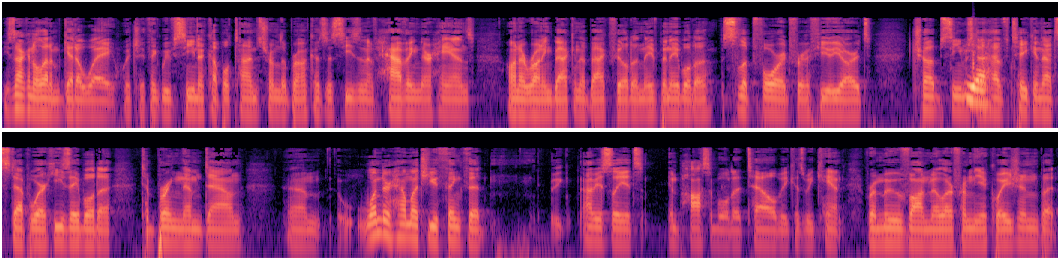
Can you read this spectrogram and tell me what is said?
he's not gonna let him get away, which I think we've seen a couple times from the Broncos this season of having their hands on a running back in the backfield, and they've been able to slip forward for a few yards. Chubb seems yeah. to have taken that step where he's able to to bring them down. Um, wonder how much you think that. Obviously, it's impossible to tell because we can't remove Von Miller from the equation. But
